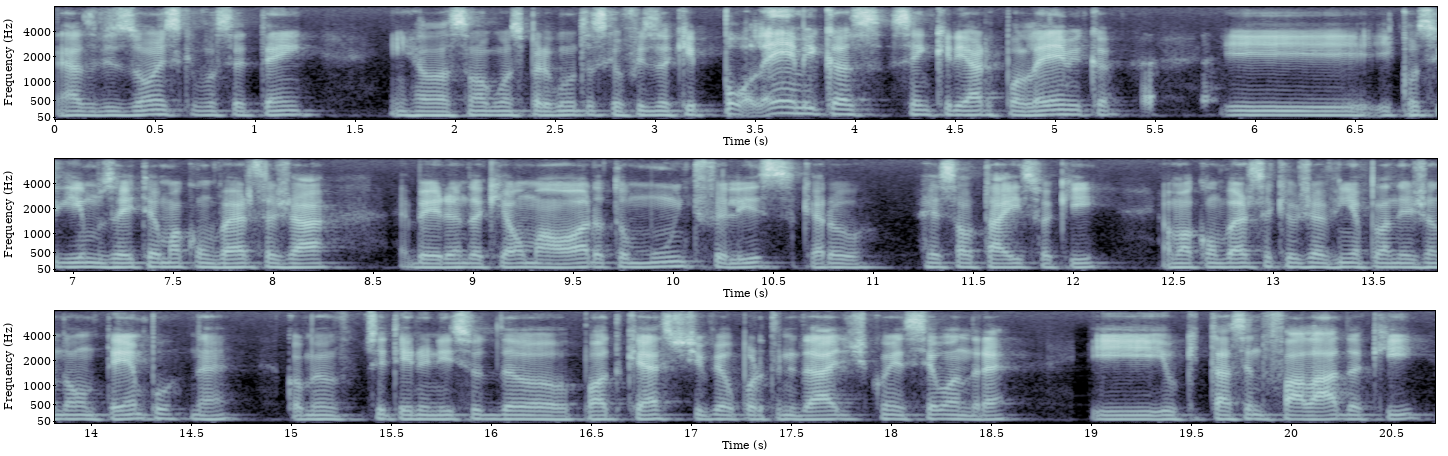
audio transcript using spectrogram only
né, as visões que você tem em relação a algumas perguntas que eu fiz aqui, polêmicas, sem criar polêmica, e, e conseguimos aí ter uma conversa já beirando aqui a uma hora. Eu estou muito feliz, quero ressaltar isso aqui. É uma conversa que eu já vinha planejando há um tempo, né? Como eu citei no início do podcast, tive a oportunidade de conhecer o André e o que está sendo falado aqui,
